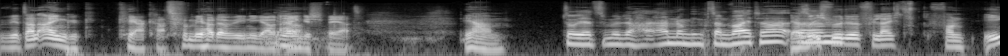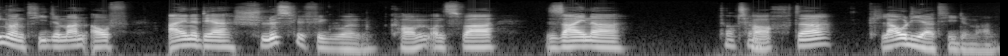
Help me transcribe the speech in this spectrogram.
wird dann eingekerkert, mehr oder weniger, und Ja. eingesperrt. Ja, so jetzt mit der Handlung ging es dann weiter. Also ich ähm, würde vielleicht von Egon Tiedemann auf eine der Schlüsselfiguren kommen, und zwar seiner Tochter. Tochter Claudia Tiedemann.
